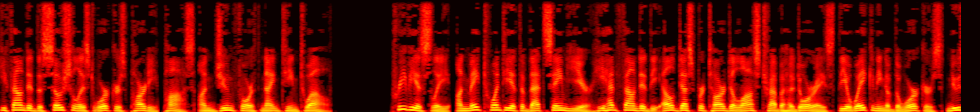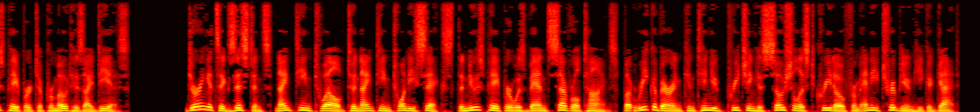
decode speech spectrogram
he founded the Socialist Workers' Party on June 4, 1912. Previously, on May 20 of that same year he had founded the El Despertar de los Trabajadores the Awakening of the Workers newspaper to promote his ideas. During its existence 1912 the newspaper was banned several times, but Recabarren continued preaching his socialist credo from any tribune he could get.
